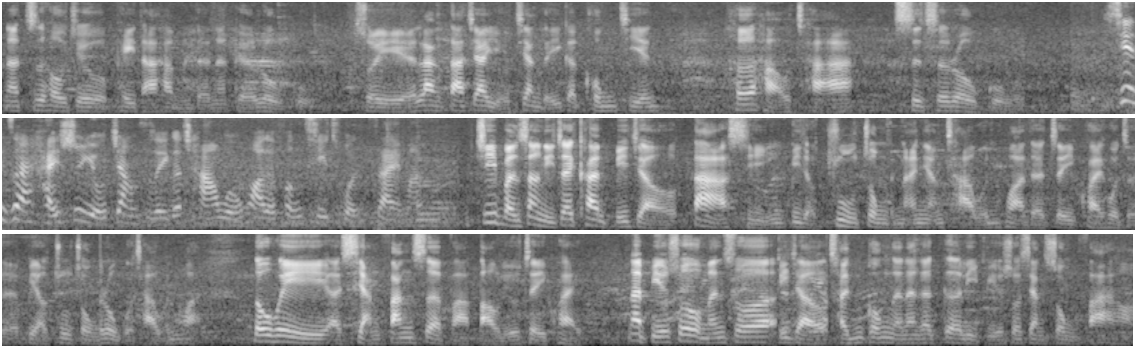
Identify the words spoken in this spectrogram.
那之后就配搭他们的那个肉骨，所以让大家有这样的一个空间，喝好茶，吃吃肉骨。现在还是有这样子的一个茶文化的风气存在吗？基本上你在看比较大型、比较注重南洋茶文化的这一块，或者比较注重肉骨茶文化，都会呃想方设法保留这一块。那比如说我们说比较成功的那个个例，比如说像松发哈，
